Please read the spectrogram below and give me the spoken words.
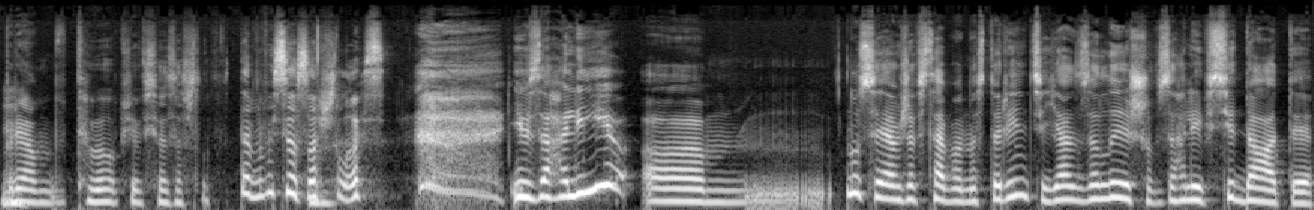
Прям в тебе взагалі все зашло. В тебе все зашлось. І взагалі, ем, ну це я вже в себе на сторінці, я залишу взагалі всі дати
